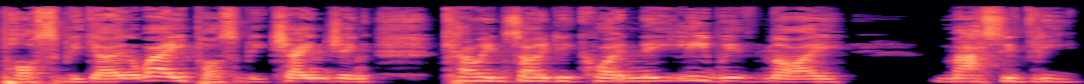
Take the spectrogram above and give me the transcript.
possibly going away, possibly changing, coincided quite neatly with my massively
